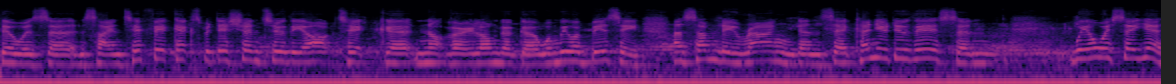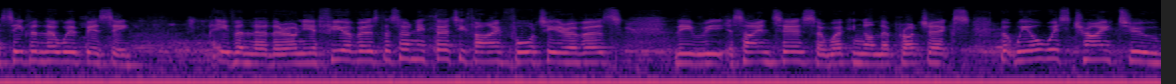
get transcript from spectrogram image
There was a scientific expedition to the Arctic uh, not very long ago when we were busy, and somebody rang and said, "Can you do this?" and we always say yes, even though we're busy. Even though there are only a few of us, there's only 35, 40 of us. The scientists are working on their projects, but we always try to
